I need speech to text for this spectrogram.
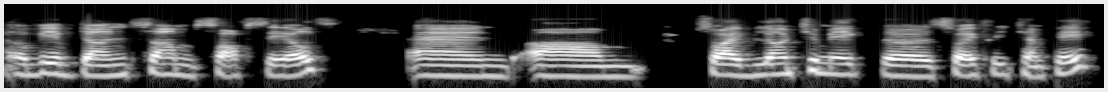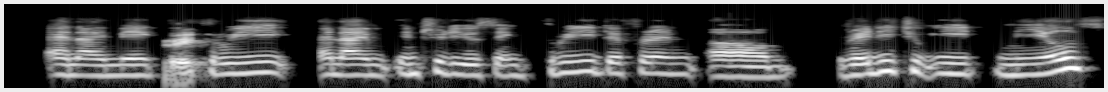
Uh, we have done some soft sales, and um, so I've learned to make the soy-free tempeh, and I make three, and I'm introducing three different um, ready-to-eat meals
